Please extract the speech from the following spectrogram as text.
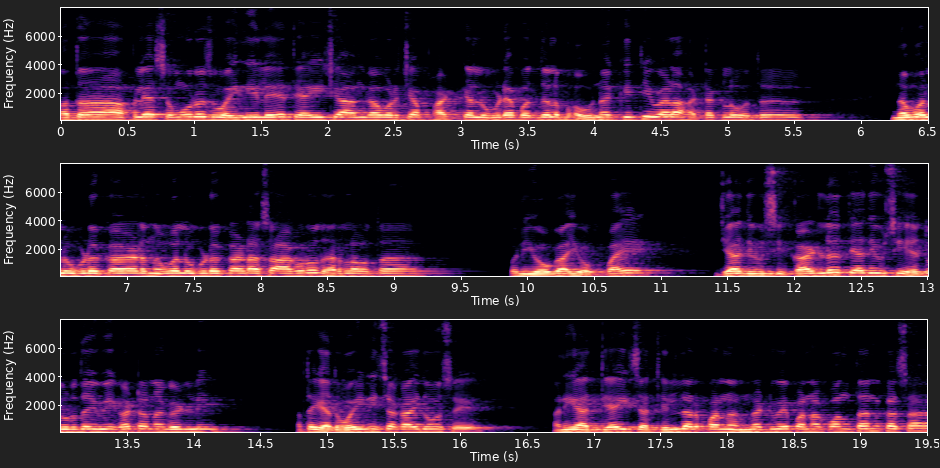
आता आपल्यासमोरच वहिनीले त्याईच्या अंगावरच्या फाटक्या लुगड्याबद्दल भाऊनं किती वेळा हटकलं होतं. नवं लुगडं काढ नवं लुगडं काढ असा आग्रह धरला होता. पण योगा योग पाय ज्या दिवशी काढलं त्या दिवशी हे दुर्दैवी घटना घडली. आता यात वहिनीचा काय दोष आहे? आणि या त्याईचा थिल्लरपणा नटवेपणा कोणता न कसा?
